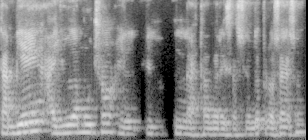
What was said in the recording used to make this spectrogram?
también ayuda mucho en, en, la estandarización de procesos.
